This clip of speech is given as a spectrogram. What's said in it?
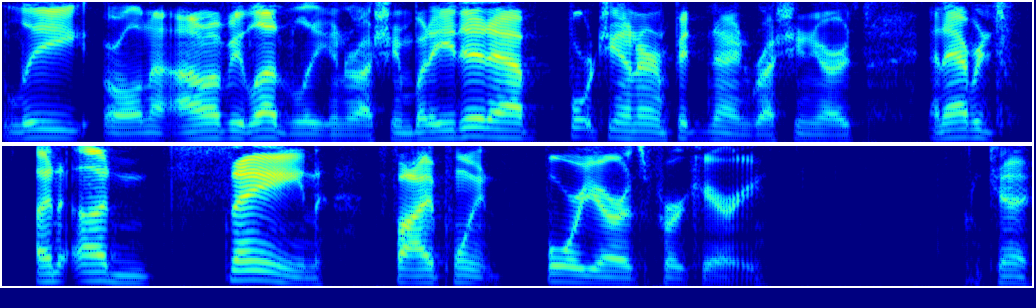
league. Well, not, I don't know if he led the league in rushing, but he did have 1,459 rushing yards and averaged an insane 5.4 yards per carry. Okay.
